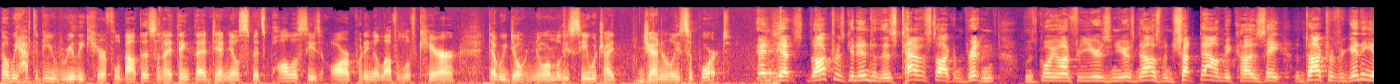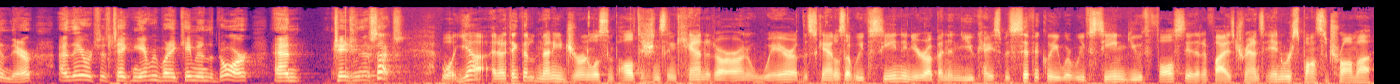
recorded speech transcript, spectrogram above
but we have to be really careful about this, and I think that Danielle Smith's policies are putting a level of care that we don't normally see, which I generally support. And yet, doctors get into this. Tavistock in Britain was going on for years and years. Now has been shut down because they, the doctors were getting in there and they were just taking everybody came in the door and changing their sex. Well, yeah, and I think that many journalists and politicians in Canada are unaware of the scandals that we've seen in Europe and in the UK specifically, where we've seen youth falsely identify as trans in response to trauma.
